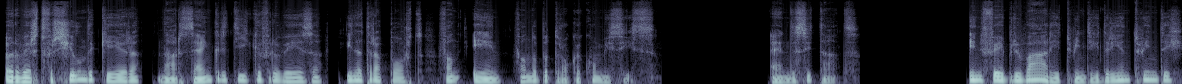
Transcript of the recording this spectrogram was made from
Er werd verschillende keren naar zijn kritieken verwezen in het rapport van één van de betrokken commissies. Einde citaat. In februari 2023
